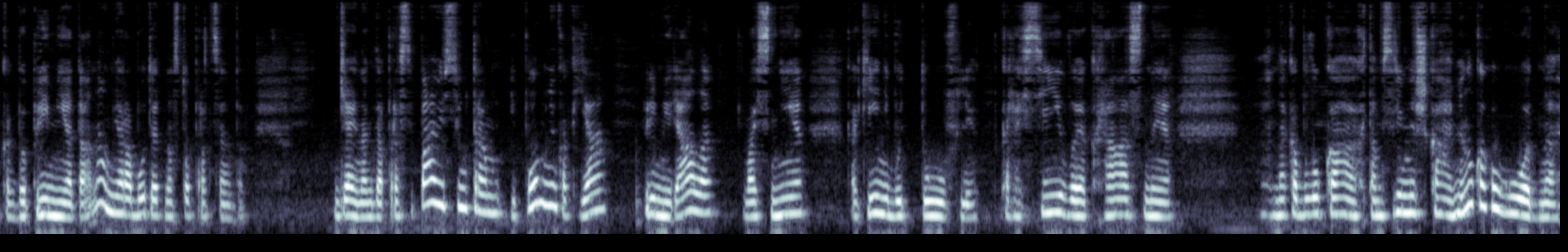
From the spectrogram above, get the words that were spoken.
как бы примета, она у меня работает на 100%. Я иногда просыпаюсь утром и помню, как я примеряла во сне какие-нибудь туфли, красивые, красные, на каблуках, там с ремешками, ну как угодно.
